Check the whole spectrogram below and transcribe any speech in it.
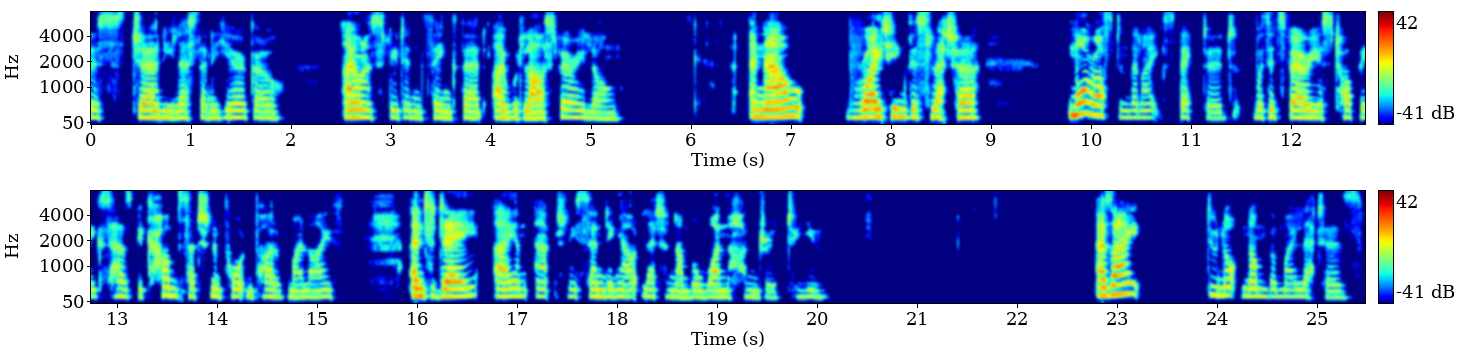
this journey less than a year ago, I honestly didn't think that I would last very long. And now, writing this letter more often than I expected with its various topics has become such an important part of my life. And today, I am actually sending out letter number 100 to you. As I do not number my letters,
